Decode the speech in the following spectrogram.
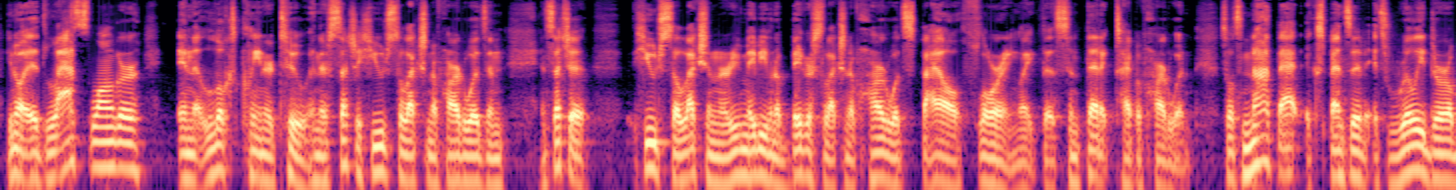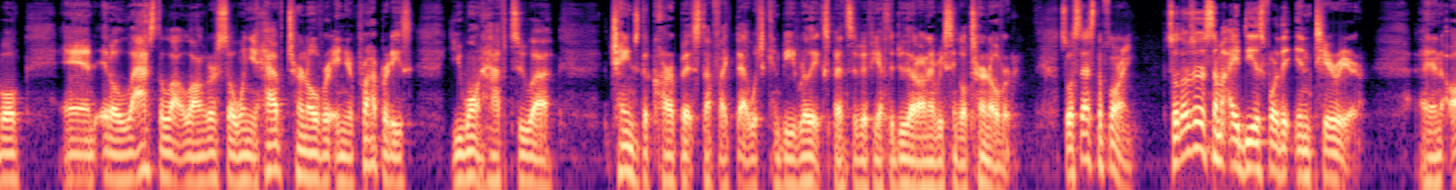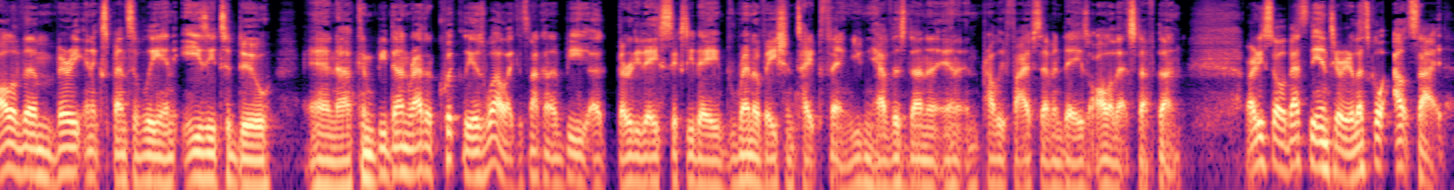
You know, it lasts longer and it looks cleaner too. And there's such a huge selection of hardwoods and, and such a huge selection or even maybe even a bigger selection of hardwood style flooring, like the synthetic type of hardwood. So it's not that expensive. It's really durable and it'll last a lot longer. So when you have turnover in your properties, you won't have to, uh, change the carpet, stuff like that, which can be really expensive if you have to do that on every single turnover. So assess the flooring. So those are some ideas for the interior and all of them very inexpensively and easy to do and uh, can be done rather quickly as well. Like it's not going to be a 30 day, 60 day renovation type thing. You can have this done in, in, probably five, seven days, all of that stuff done. Alrighty. So that's the interior. Let's go outside.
